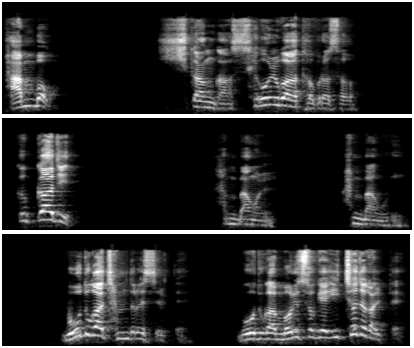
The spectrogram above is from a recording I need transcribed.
반복 시간과 세월과 더불어서 끝까지 한 방울 한 방울이 모두가 잠들어 있을 때 모두가 머릿속에 잊혀져 갈 때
